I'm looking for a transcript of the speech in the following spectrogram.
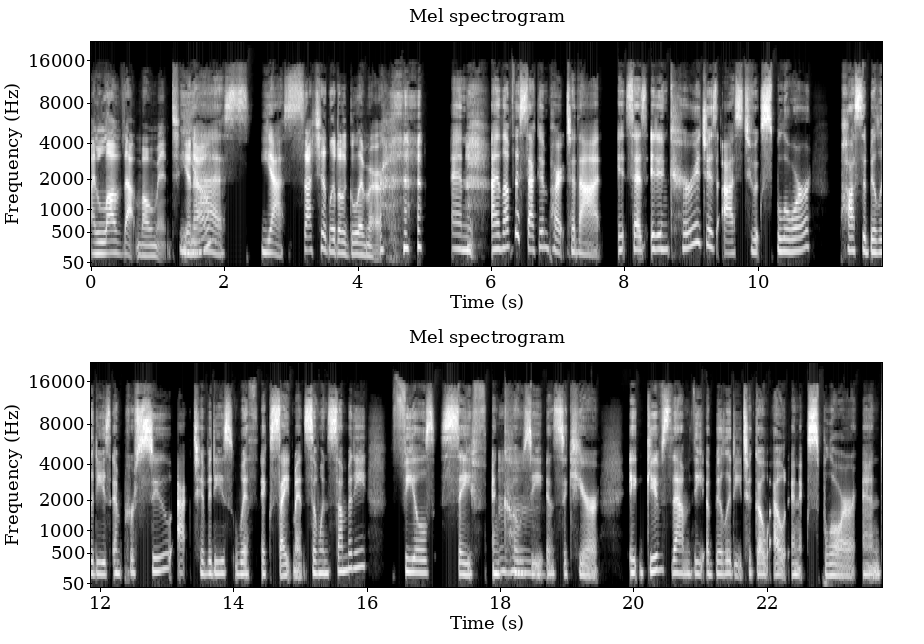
I love that moment, you know? Yes. Yes. Such a little glimmer. And I love the second part to that. It says it encourages us to explore possibilities and pursue activities with excitement. So when somebody feels safe and cozy Mhm. and secure, it gives them the ability to go out and explore and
